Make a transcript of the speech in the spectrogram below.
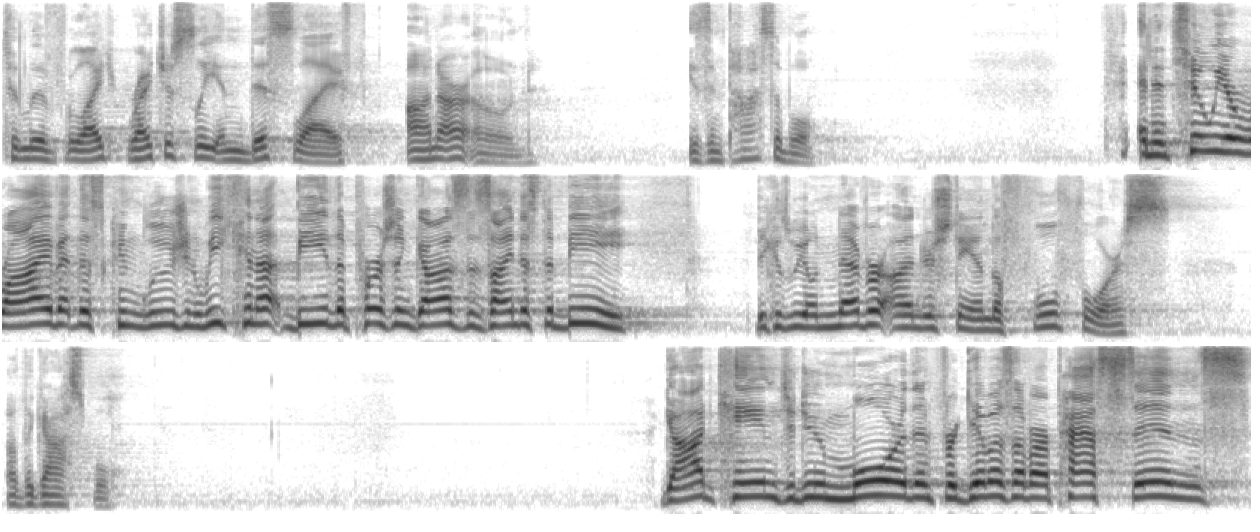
to live righteously in this life on our own is impossible. And until we arrive at this conclusion, we cannot be the person God's designed us to be because we will never understand the full force of the gospel. God came to do more than forgive us of our past sins.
